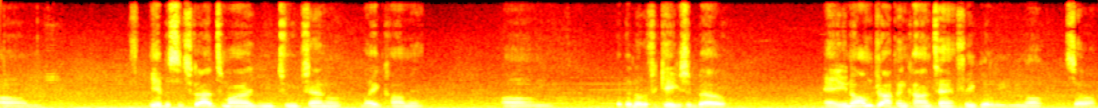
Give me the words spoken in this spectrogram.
Um, yeah, but subscribe to my YouTube channel, like, comment, um, hit the notification bell, and you know I'm dropping content frequently. You know, so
